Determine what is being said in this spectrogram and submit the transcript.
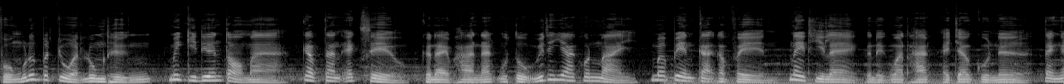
ฝูงมนุษย์ประจวดลุมถึง ไม่กี่เดือนต่อมา กับตันเอ็กเซลก็ได้พานักอุตุวิทยาคนใหม่ มาเปลี่ยนกะกับเฟน ในทีแรกก็นึกว่าทักไอ้เจ้ากูเนอร์ แต่ไง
